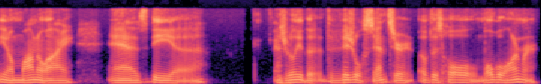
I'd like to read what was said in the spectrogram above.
you know Mono Eye as the uh, as really the the visual sensor of this whole mobile armor.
